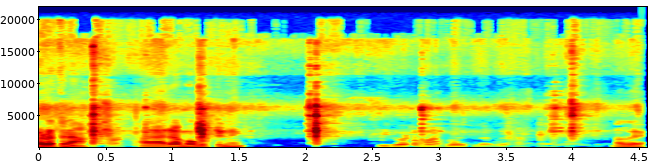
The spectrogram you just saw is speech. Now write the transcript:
മറന്നു ആരാമ വിട്ടിന് അതെ.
